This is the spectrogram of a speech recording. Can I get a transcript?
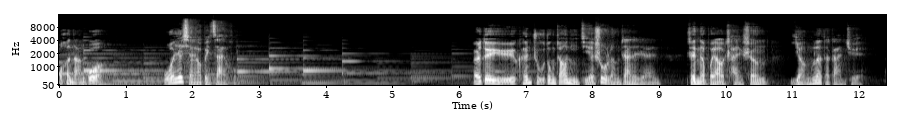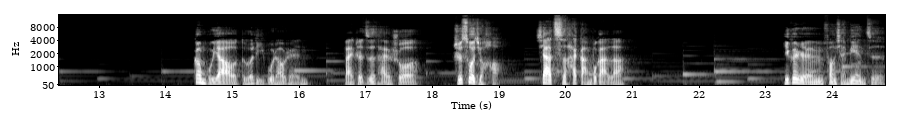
我很难过，我也想要被在乎。而对于肯主动找你结束冷战的人，真的不要产生赢了的感觉，更不要得理不饶人，摆着姿态说知错就好，下次还敢不敢了？一个人放下面子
